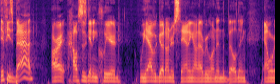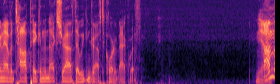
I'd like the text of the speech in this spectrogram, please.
If he's bad, all right, house is getting cleared. We have a good understanding on everyone in the building, and we're going to have a top pick in the next draft that we can draft a quarterback with. yeah, I'm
